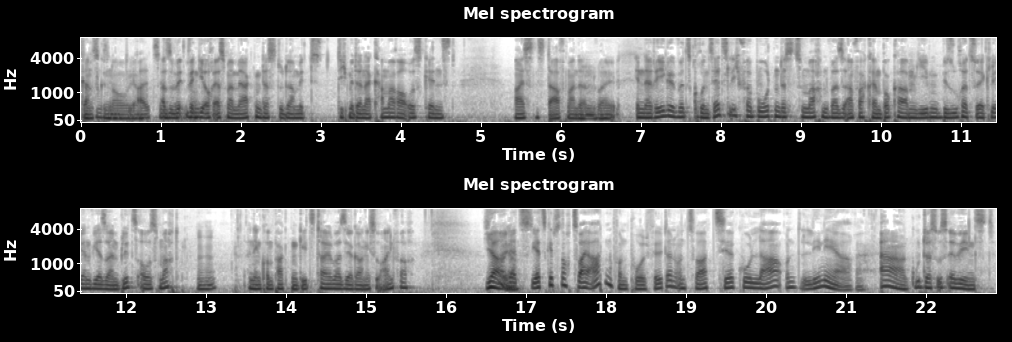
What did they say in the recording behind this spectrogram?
Ganz Sachen genau. sind, die ja. alt sind. Also wenn, die auch erstmal merken, dass du damit dich mit deiner Kamera auskennst, meistens darf man dann, Mhm. weil in der Regel wird es grundsätzlich verboten, das zu machen, weil sie einfach keinen Bock haben, jedem Besucher zu erklären, wie er seinen Blitz ausmacht. Mhm. An den kompakten geht's teilweise ja gar nicht so einfach. Ja, und ja. jetzt jetzt gibt's noch zwei Arten von Polfiltern und zwar zirkular und lineare. Ah, gut, dass du es erwähnst.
